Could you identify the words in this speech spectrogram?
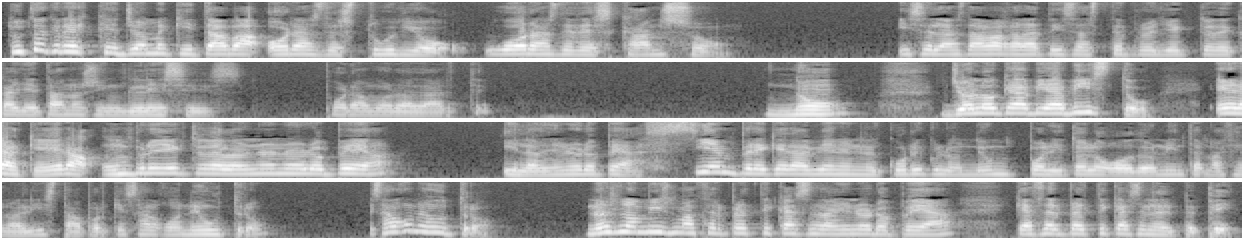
¿Tú te crees que yo me quitaba horas de estudio u horas de descanso y se las daba gratis a este proyecto de cayetanos ingleses por amor al arte? No, yo lo que había visto era que era un proyecto de la Unión Europea y la Unión Europea siempre queda bien en el currículum de un politólogo o de un internacionalista porque es algo neutro. Es algo neutro. No es lo mismo hacer prácticas en la Unión Europea que hacer prácticas en el PP.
